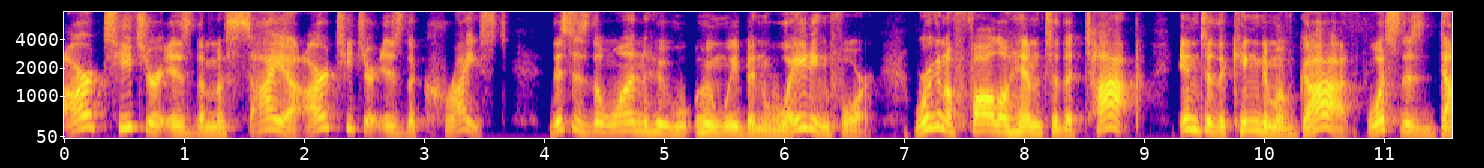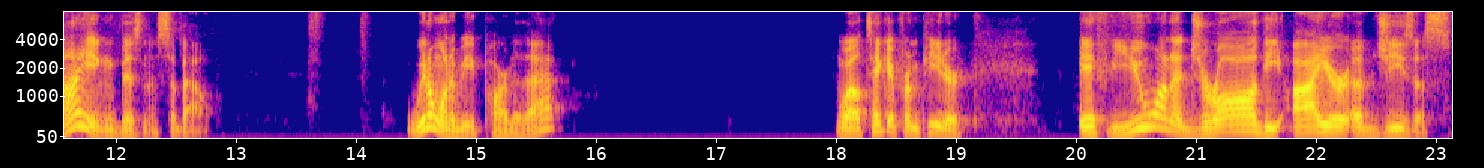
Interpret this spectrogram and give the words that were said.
our teacher is the Messiah. Our teacher is the Christ. This is the one who, whom we've been waiting for. We're going to follow him to the top into the kingdom of God. What's this dying business about? We don't want to be part of that. Well, take it from Peter. If you want to draw the ire of Jesus,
